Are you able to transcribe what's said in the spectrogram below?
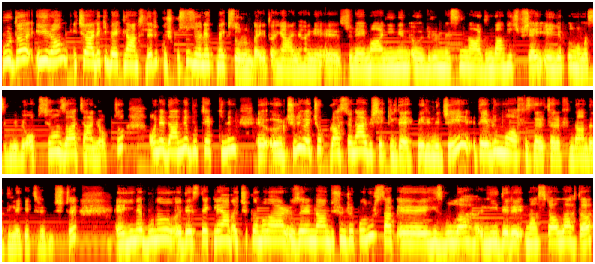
Burada İran içerideki beklentileri kuşkusuz yönetmek zorundaydı. Yani hani e, Süleymani'nin öldürülmesinin ardından hiçbir şey e, yapılmaması gibi bir opsiyon zaten yoktu. O nedenle bu tepkinin e, ölçülü ve çok rasyonel bir şekilde verileceği devrim muhafızları tarafından da dile getirilmişti. E, yine bunu destekleyen açıklamalar üzerinden düşünecek olursak e, Hizbullah lideri Nasrallah da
